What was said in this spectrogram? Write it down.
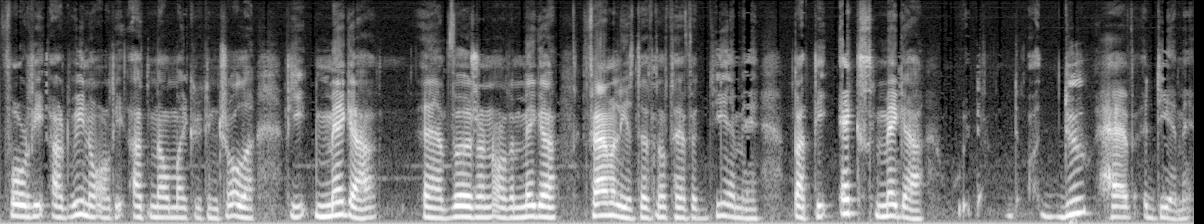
For the Arduino or the Atmel microcontroller, the Mega uh, version or the Mega families does not have a DMA, but the X Mega do have a DMA.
